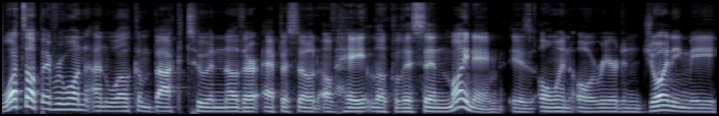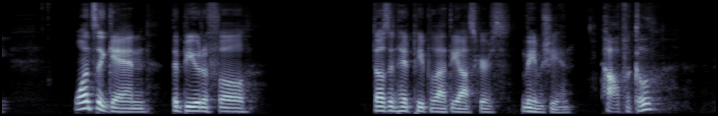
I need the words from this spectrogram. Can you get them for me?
What's up, everyone, and welcome back to another episode of Hey, Look, Listen. My name is Owen O'Riordan. Joining me once again, the beautiful, doesn't hit people at the Oscars, Liam Sheehan. Topical,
